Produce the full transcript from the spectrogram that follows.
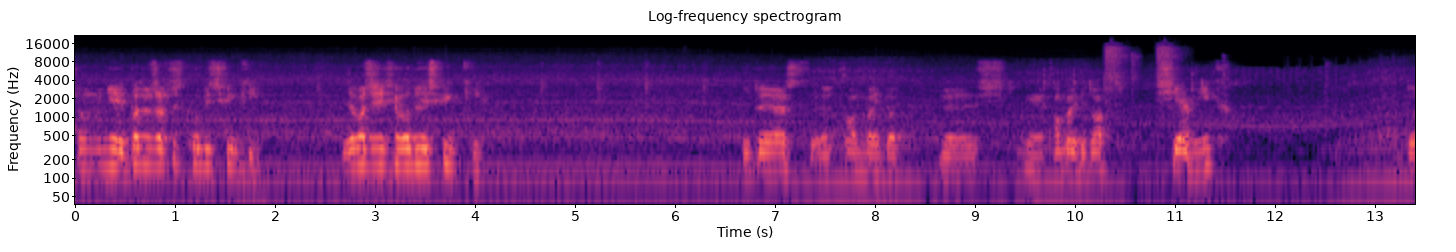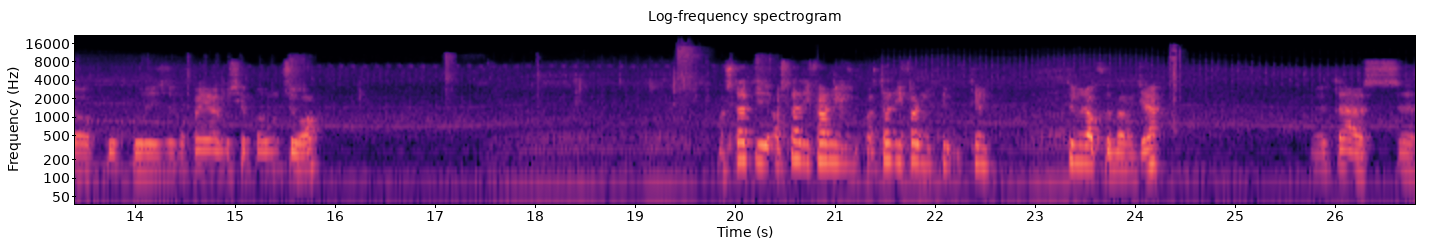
Czemu nie? Potem za wszystko kupić świnki. I zobaczyć jak się ładuje świnki. Tutaj jest y, kombajn do... y, Nie, kombajn tylko siewnik. Do kukurydzy. Bo fajnie by się połączyło. Ostatni, ostatni farming, ostatni farming w tym, tym, tym roku będzie. Y, Teraz y,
